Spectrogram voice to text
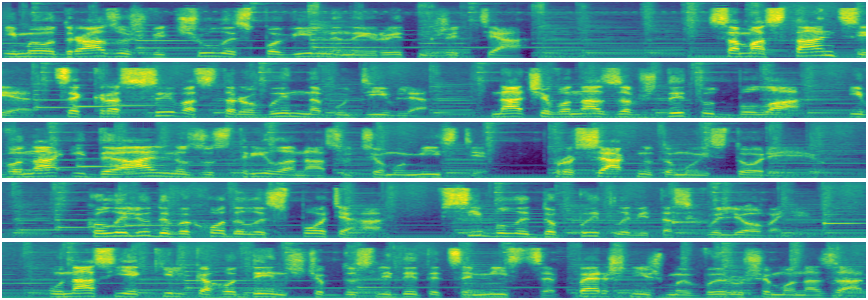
і ми одразу ж відчули сповільнений ритм життя. Сама станція це красива старовинна будівля, наче вона завжди тут була, і вона ідеально зустріла нас у цьому місті, просякнутому історією. Коли люди виходили з потяга, всі були допитливі та схвильовані. У нас є кілька годин, щоб дослідити це місце, перш ніж ми вирушимо назад.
